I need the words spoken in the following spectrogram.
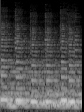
Música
